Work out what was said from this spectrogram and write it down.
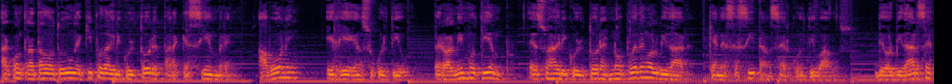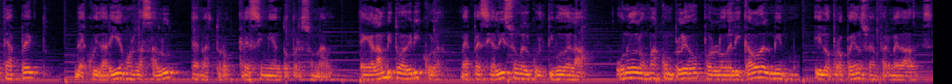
ha contratado a todo un equipo de agricultores para que siembren, abonen y rieguen su cultivo. Pero al mismo tiempo, esos agricultores no pueden olvidar que necesitan ser cultivados. De olvidarse este aspecto, descuidaríamos la salud de nuestro crecimiento personal. En el ámbito agrícola me especializo en el cultivo del ajo uno de los más complejos por lo delicado del mismo y lo propenso a enfermedades,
